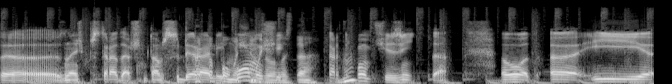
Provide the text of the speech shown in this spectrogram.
э, значит, пострадавшим. Там собирали Карта помощи. помощи да. Карта угу. помощи, извините, да. Вот. Э, и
